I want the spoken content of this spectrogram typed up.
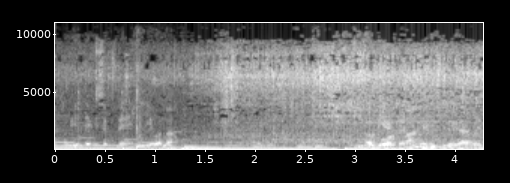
अब ये देख सकते हैं ये वाला। अब ये पानी निकलेगा भाई।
